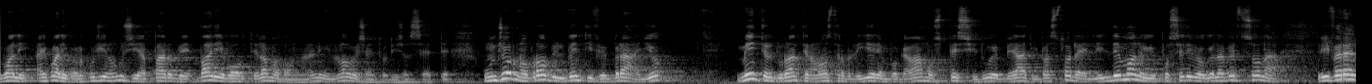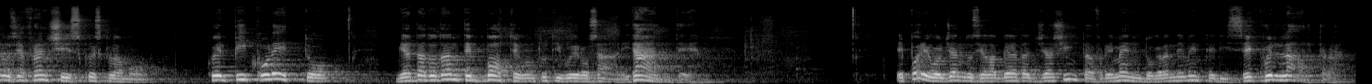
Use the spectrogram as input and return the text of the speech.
quali, ai quali con la cugina Lucia apparve varie volte la Madonna nel 1917. Un giorno proprio il 20 febbraio, mentre durante la nostra preghiera invocavamo spesso i due beati pastorelli, il demonio che possedeva quella persona, riferendosi a Francesco, esclamò: Quel piccoletto mi ha dato tante botte con tutti quei rosari, tante. E poi rivolgendosi alla beata Giacinta, fremendo grandemente, disse, e quell'altra,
